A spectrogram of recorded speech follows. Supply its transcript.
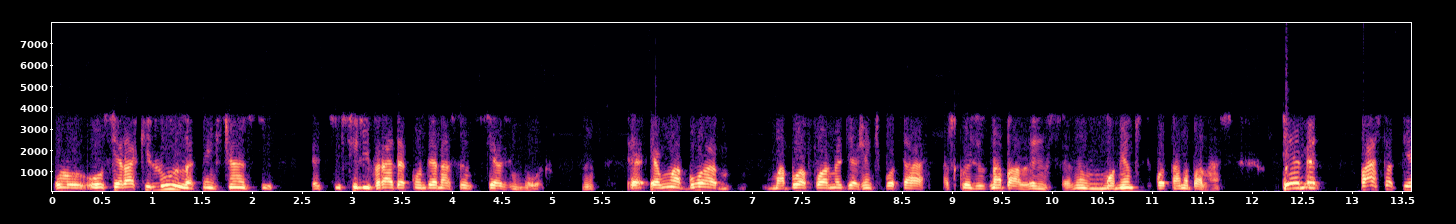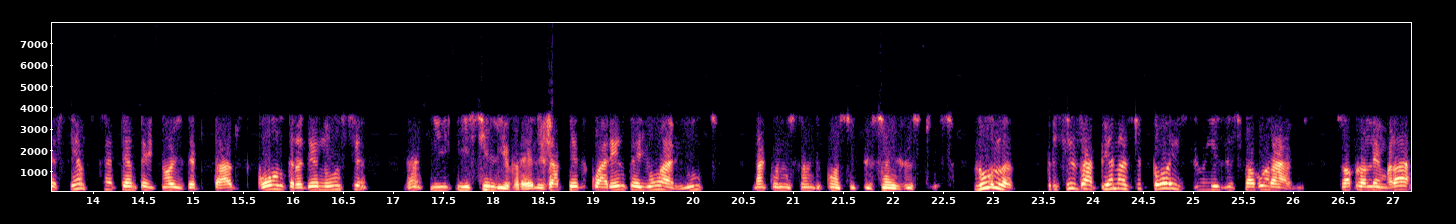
Ou, ou, será que Lula tem chance de se livrar da condenação de Sérgio Moro? Né? É, é uma, boa, uma boa forma de a gente botar as coisas na balança, né? um momento de botar na balança. Temer passa a ter 172 deputados contra a denúncia né, e, e, se livra. Ele já teve 41 a 20 na Comissão de Constituição e Justiça. Lula precisa apenas de dois juízes favoráveis. Só para lembrar,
